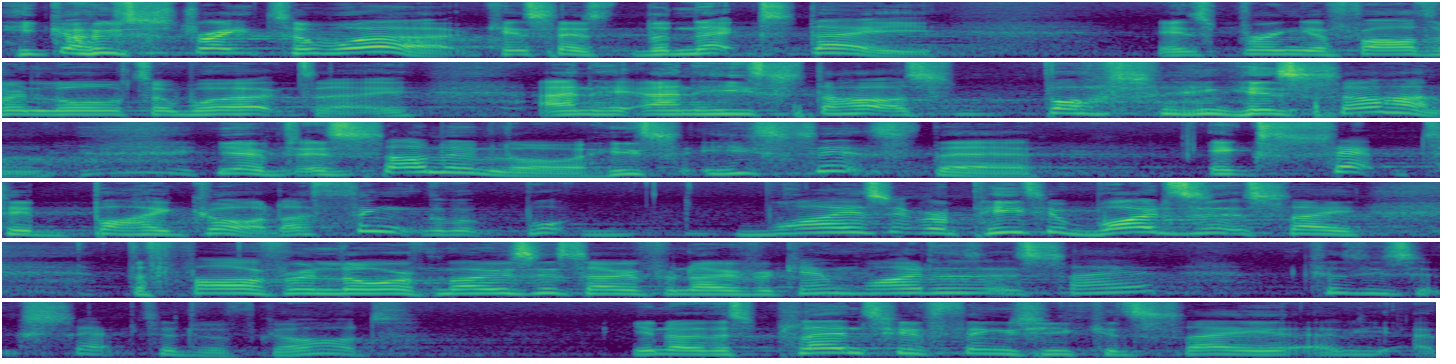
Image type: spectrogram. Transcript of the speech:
He goes straight to work. It says the next day, it's bring your father in law to work day. And, and he starts bossing his son, yeah, his son in law. He sits there, accepted by God. I think, what, why is it repeated? Why does it say the father in law of Moses over and over again? Why does it say it? Because he's accepted of God. You know, there's plenty of things you could say uh,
